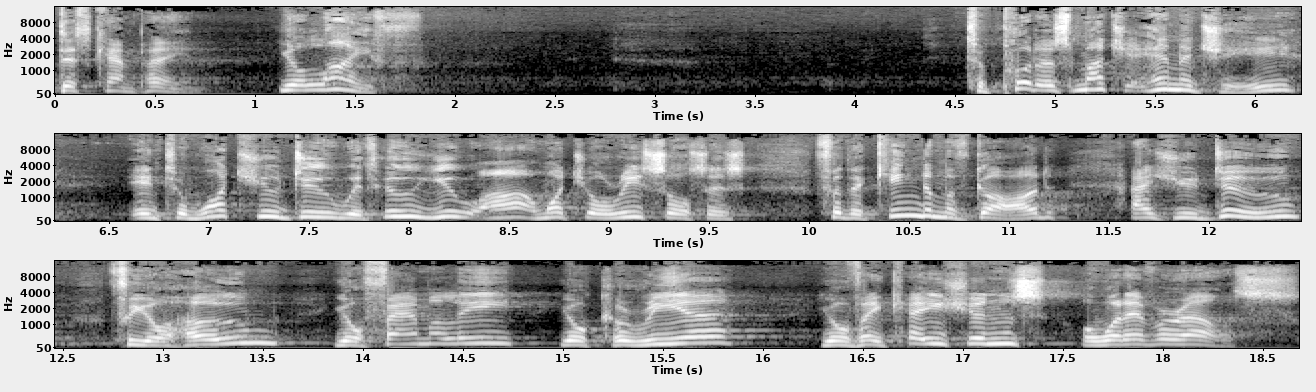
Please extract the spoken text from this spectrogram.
this campaign, your life. To put as much energy into what you do with who you are and what your resources for the kingdom of God as you do for your home, your family, your career, your vacations, or whatever else.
